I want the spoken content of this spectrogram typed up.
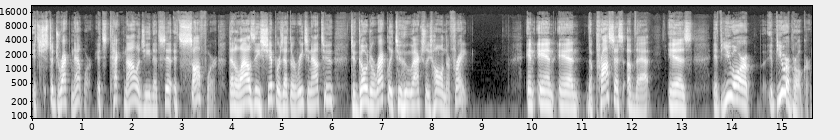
It's just a direct network. It's technology that's it's software that allows these shippers that they're reaching out to to go directly to who actually is hauling their freight. And and and the process of that is if you are if you're a broker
